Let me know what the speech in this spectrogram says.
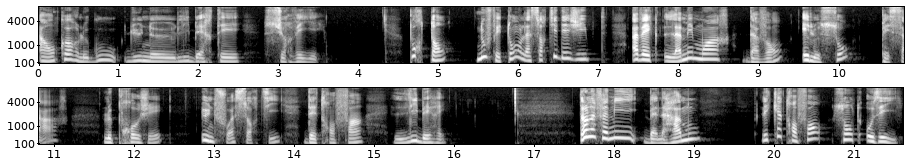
a encore le goût d'une liberté surveillée. Pourtant, nous fêtons la sortie d'Égypte avec la mémoire d'avant et le sceau Pessard, le projet, une fois sorti, d'être enfin libéré. Dans la famille Ben Hamou, les quatre enfants sont OSEI,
